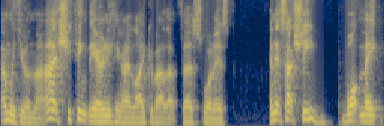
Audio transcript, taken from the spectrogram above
I'm with you on that. I actually think the only thing I like about that first one is, and it's actually what make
